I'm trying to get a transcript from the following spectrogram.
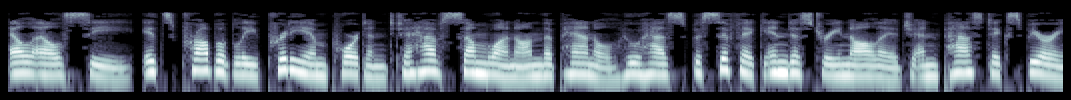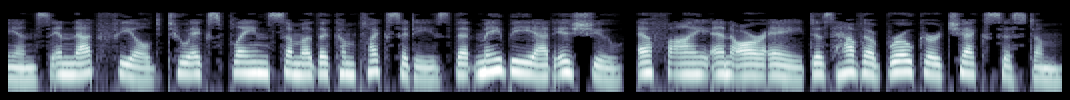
LLC it's probably pretty important to have someone on the panel who has specific industry knowledge and past experience in that field to explain some of the complexities that may be at issue. FINRA does have a broker check system.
